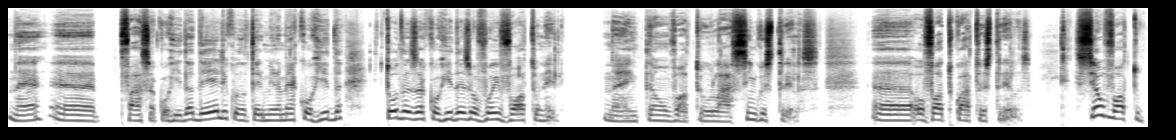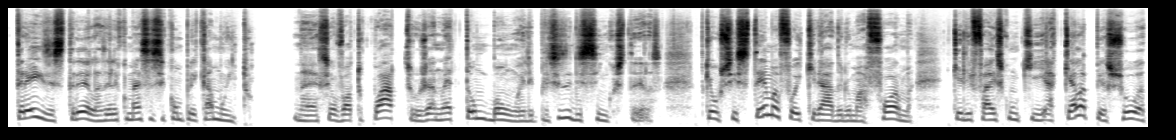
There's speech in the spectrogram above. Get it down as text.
né? É, faço a corrida dele, quando termina a minha corrida, todas as corridas eu vou e voto nele. Né? Então voto lá cinco estrelas. Uh, ou voto quatro estrelas. Se eu voto três estrelas, ele começa a se complicar muito. Né? Se eu voto 4, já não é tão bom, ele precisa de 5 estrelas. Porque o sistema foi criado de uma forma que ele faz com que aquela pessoa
